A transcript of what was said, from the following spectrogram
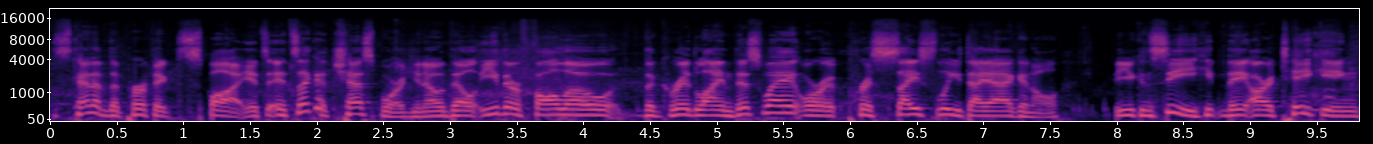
It's kind of the perfect spot. It's it's like a chessboard, you know? They'll either follow the grid line this way or precisely diagonal. But you can see he, they are taking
